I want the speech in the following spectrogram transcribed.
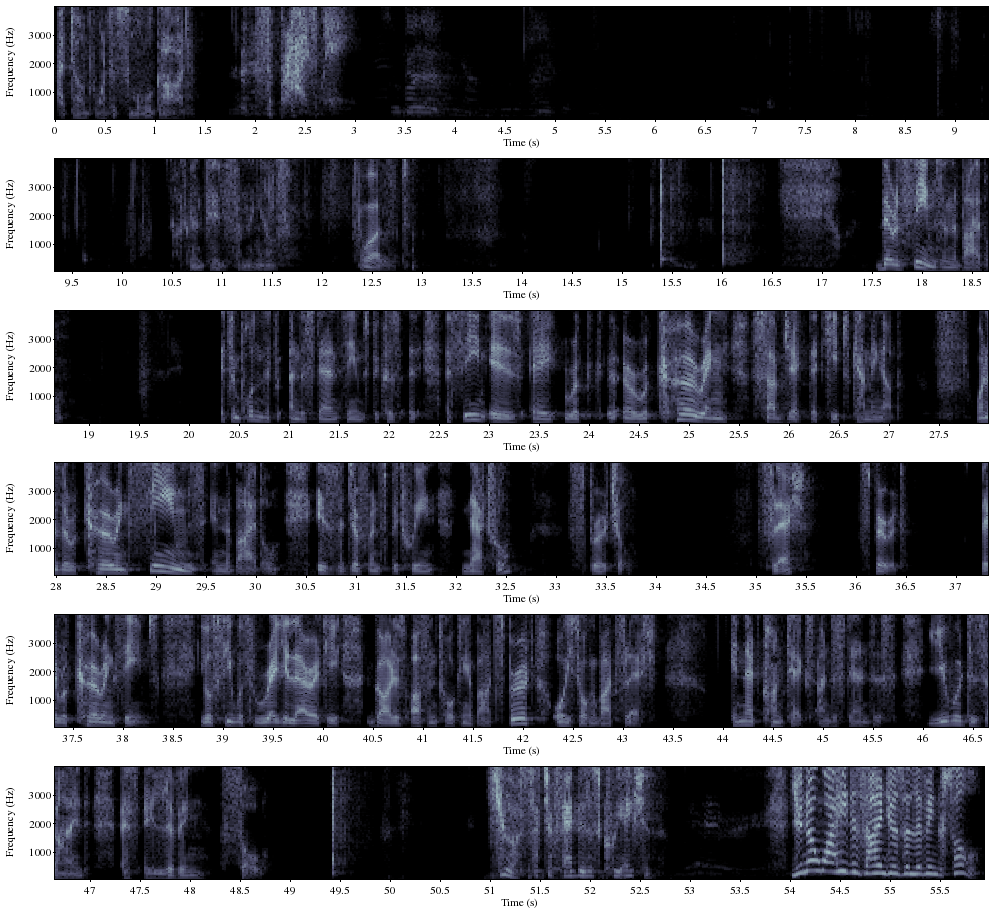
I don't want a small God. Surprise me. I was going to tell you something else. What was it? There are themes in the Bible. It's important that we understand themes because a theme is a, rec- a recurring subject that keeps coming up. One of the recurring themes in the Bible is the difference between natural, spiritual, flesh, spirit. They're recurring themes. You'll see with regularity, God is often talking about spirit or he's talking about flesh. In that context, understand this. You were designed as a living soul. You are such a fabulous creation. You know why he designed you as a living soul?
